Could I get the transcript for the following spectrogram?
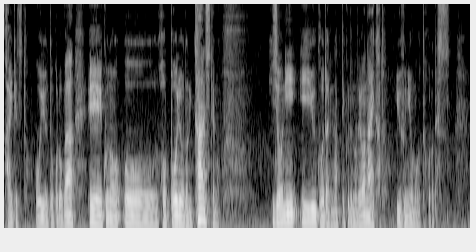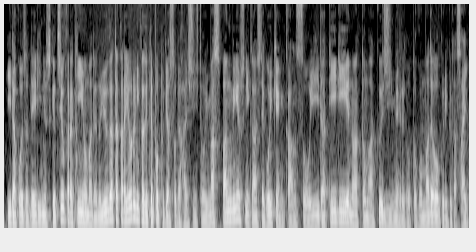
解決というところが、えー、この北方領土に関しても非常に有効打になってくるのではないかというふうに思うところです。飯田浩司デイリーニュース月曜から金曜までの夕方から夜にかけてポッドキャストで配信しております。番組ニュースに関してご意見感想飯田 TDN アットマーク Gmail.com までお送りください。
